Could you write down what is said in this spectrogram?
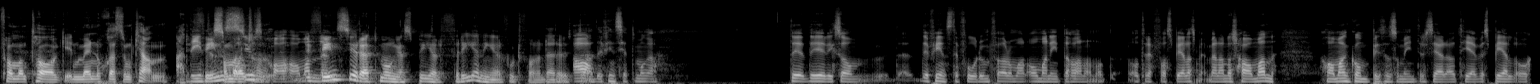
får man tag i en människa som kan? Ja, det inte finns så ju- har, man Det finns ju rätt många spelföreningar fortfarande där ute. Ja, det finns jättemånga. Det, det är liksom, det finns det forum för om man, om man inte har någon att, att träffa och spela med. Men annars har man, har man kompisar som är intresserade av tv-spel och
